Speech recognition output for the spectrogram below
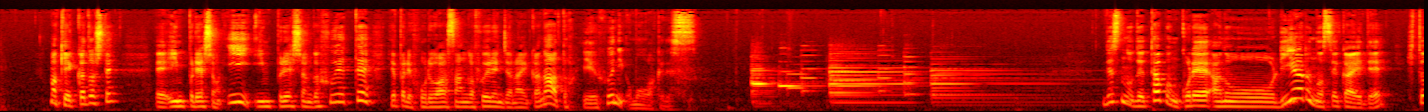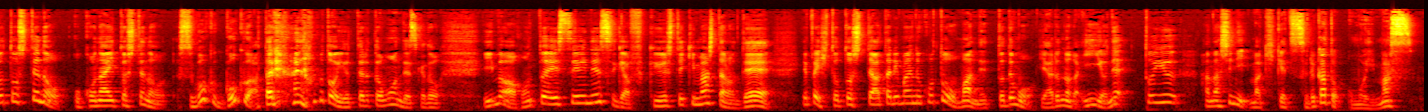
まあ、結果として、インプレッション、いいインプレッションが増えて、やっぱりフォロワーさんが増えるんじゃないかなというふうに思うわけです。ですので多分これあのリアルの世界で人としての行いとしてのすごくごく当たり前なことを言ってると思うんですけど今は本当 SNS が普及してきましたのでやっぱり人として当たり前のことをまあネットでもやるのがいいよねという話にまあ帰結するかと思います。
